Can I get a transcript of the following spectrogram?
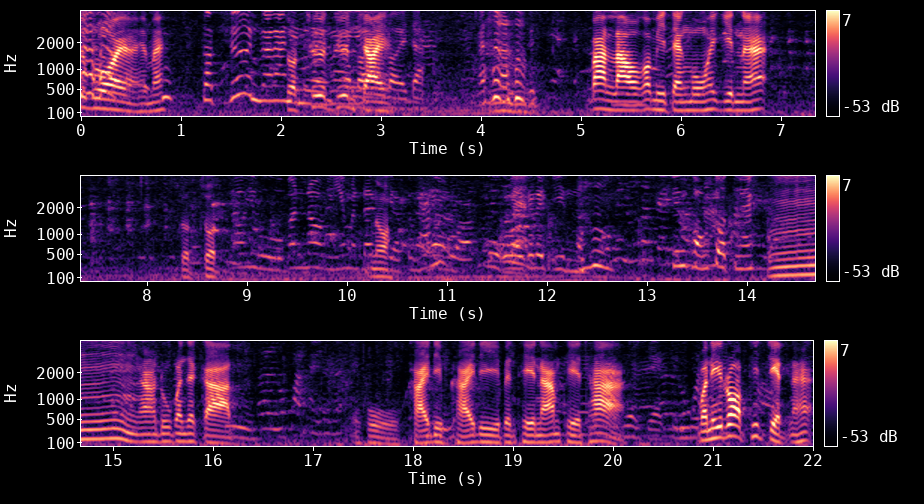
ซูรูบอยอะเห็นไหม สดชื่นเวลาสดชื่นเหอยๆชื่นมากใจ อร่อยจ้ะบ้านเราก็มีแตงโมให้กินนะฮะสดสด เราอยู่บ้านนอกอย่างนี้มันได้เนอะเปรียบตรงที่ว่าปลูกอะไรก็ได้กิน กินของสดไง ๆอืมอ่าดูบรรยากาศ โอ้โหขายดิบขายดีเป็นเทน้ำเทท่าเพื่อแจกกินวันนี้รอบที่เจ็ดนะฮะ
